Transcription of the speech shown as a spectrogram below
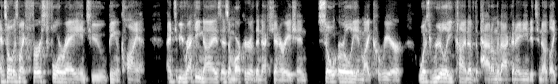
And so it was my first foray into being a client and to be recognized as a marketer of the next generation so early in my career was really kind of the pat on the back that I needed to know like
